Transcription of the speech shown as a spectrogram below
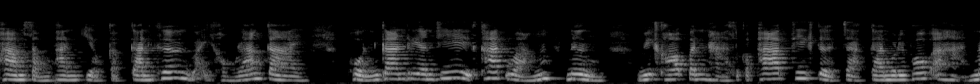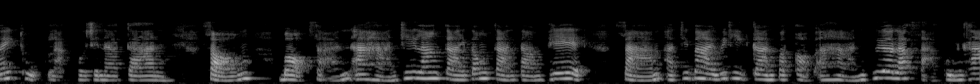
ความสัมพันธ์เกี่ยวกับการเคลื่อนไหวของร่างกาย ผลการเรียนที่คาดหวัง 1. วิเคราะห์ปัญหาสุขภาพที่เกิดจากการบริโภคอาหารไม่ถูกหลักโภชนาการ 2. บอกสารอาหารที่ร่างกายต้องการตามเพศ 3. อธิบายวิธีการประกอบอาหารเพื่อรักษาคุณค่า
